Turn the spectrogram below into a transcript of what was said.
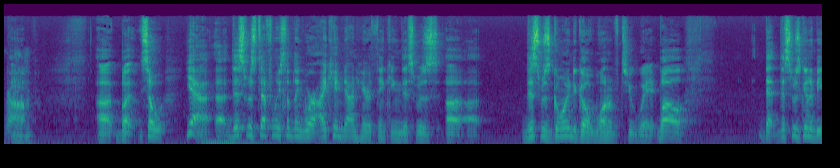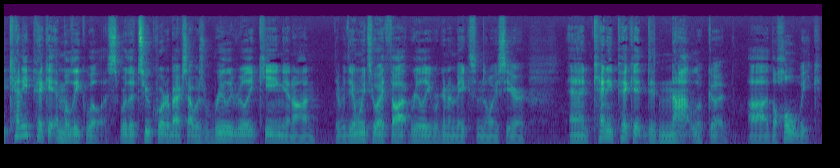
Right. Um, uh, but so yeah, uh, this was definitely something where I came down here thinking this was uh, uh this was going to go one of two ways. Well, that this was going to be Kenny Pickett and Malik Willis were the two quarterbacks I was really really keying in on. They were the only two I thought really were going to make some noise here, and Kenny Pickett did not look good uh, the whole week.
